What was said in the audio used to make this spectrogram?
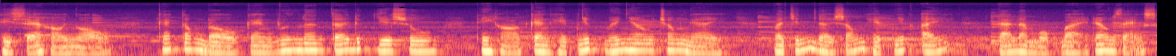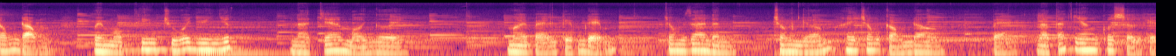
thì sẽ hội ngộ các tông đồ càng vươn lên tới Đức Giêsu thì họ càng hiệp nhất với nhau trong Ngài và chính đời sống hiệp nhất ấy đã là một bài rao giảng sống động về một Thiên Chúa duy nhất là Cha mọi người. Mời bạn kiểm điểm trong gia đình, trong nhóm hay trong cộng đồng bạn là tác nhân của sự hiệp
